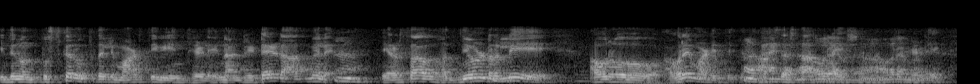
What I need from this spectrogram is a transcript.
ಇದನ್ನೊಂದು ಪುಸ್ತಕ ರೂಪದಲ್ಲಿ ಮಾಡ್ತೀವಿ ಅಂತ ಹೇಳಿ ನಾನು ರಿಟೈರ್ಡ್ ಆದ್ಮೇಲೆ. ಎರಡ್ ಸಾವಿರದ ಹದಿನೇಳರಲ್ಲಿ ಅವರು ಅವರೇ ಮಾಡಿದ್ದಿದ್ದು ಆಫೀಸರ್ಸ್ ಆರ್ಗನೈಸೇಷನ್ ಅವರೇ ಹೇಳಿ.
